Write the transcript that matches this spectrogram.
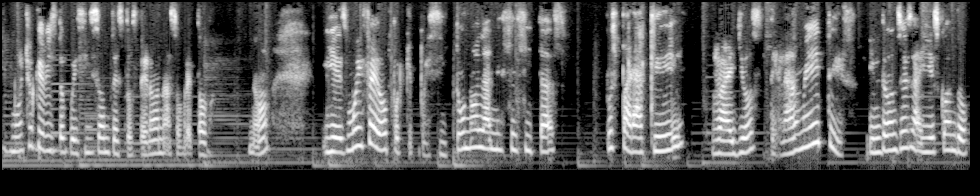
mucho que he visto, pues sí son testosterona sobre todo, ¿no? Y es muy feo porque pues si tú no la necesitas, pues ¿para qué rayos te la metes? Entonces ahí es cuando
